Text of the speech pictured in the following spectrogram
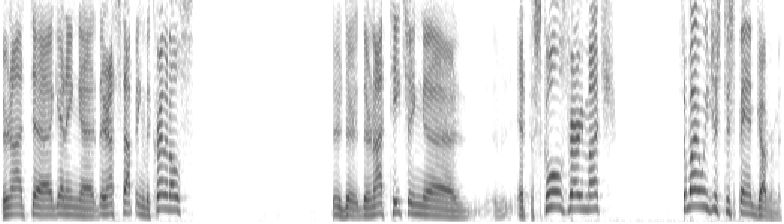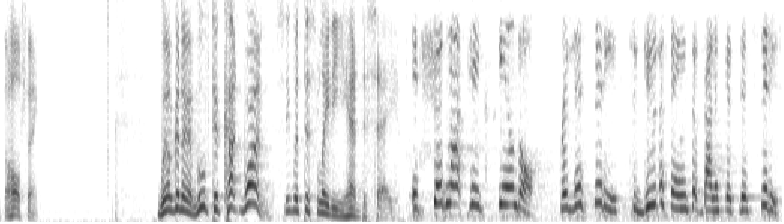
They're not uh, getting. Uh, they're not stopping the criminals. They're they're, they're not teaching uh, at the schools very much. So why don't we just disband government, the whole thing? We're going to move to cut one. See what this lady had to say. It should not take scandal for this city to do the things that benefit this city.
